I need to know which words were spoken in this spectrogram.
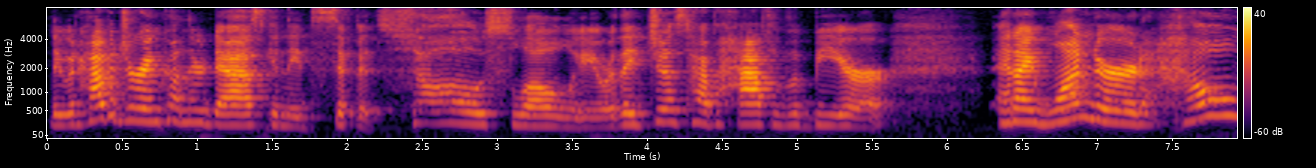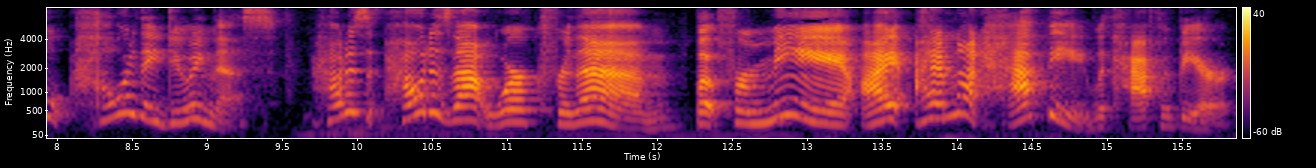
they would have a drink on their desk and they'd sip it so slowly or they'd just have half of a beer. And I wondered how how are they doing this? How does how does that work for them but for me i i am not happy with half a beer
